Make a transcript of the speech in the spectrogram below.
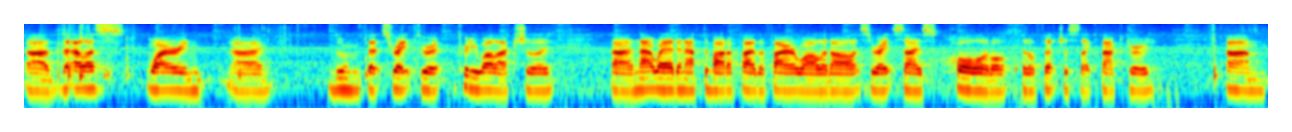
Uh, the LS wiring uh, loom fits right through it pretty well actually. Uh, and that way I didn't have to modify the firewall at all. It's the right size hole. It'll, it'll fit just like factory. Um,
